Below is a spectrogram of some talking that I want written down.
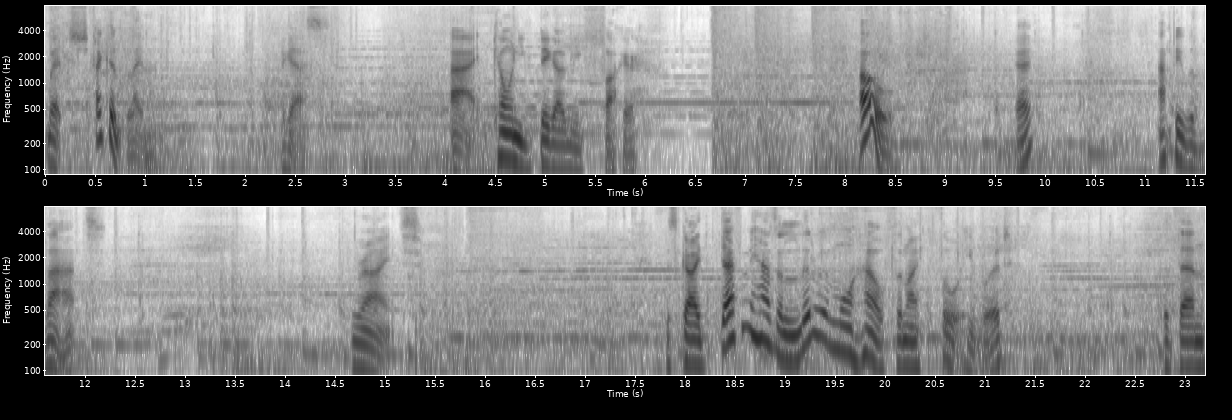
which I couldn't blame him. I guess. Alright, come on you big ugly fucker. Oh! Okay. Happy with that. Right. This guy definitely has a little bit more health than I thought he would. But then...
